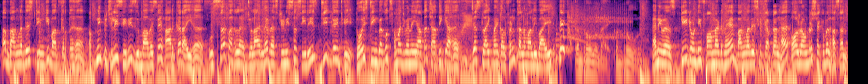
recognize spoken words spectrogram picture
अब बांग्लादेश टीम की बात करते हैं। अपनी पिछली सीरीज़ जिम्बाब्वे से हार कर आई है। उससे पहले जुलाई में वेस्ट इंडीज से सीरीज़ जीत गई थी। तो इस टीम का कुछ समझ में नहीं आता, चाहती क्या है? जस्ट लाइक माई गर्लफ्रेंड कलम वाली बाई। कंट्रोल है control anyways T twenty format में बांग्लादेश का कैप्टन है ऑलराउंडर शकबल हसन।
